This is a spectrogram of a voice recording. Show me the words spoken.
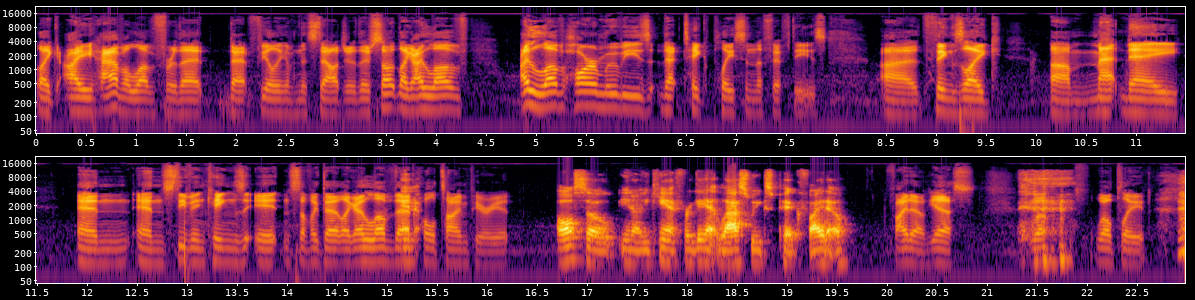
Like, I have a love for that that feeling of nostalgia. There's so like I love, I love horror movies that take place in the '50s. Uh, things like um, Matinee and and Stephen King's It and stuff like that. Like, I love that And- whole time period. Also, you know, you can't forget last week's pick, Fido. Fido, yes, well, well played.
